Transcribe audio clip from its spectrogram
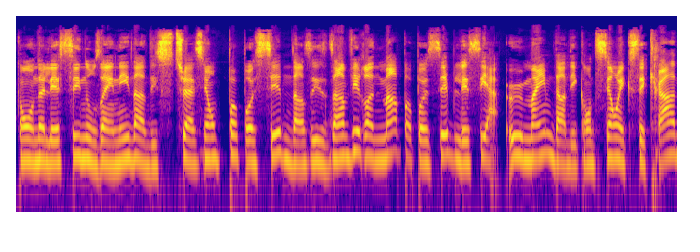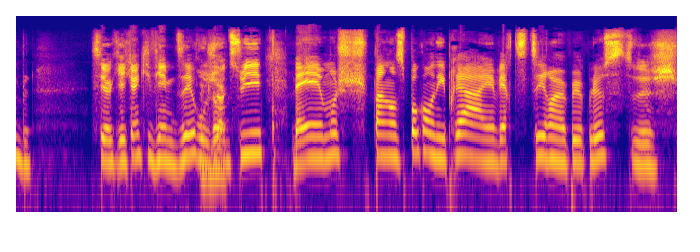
qu'on a laissé nos aînés dans des situations pas possibles, dans des environnements pas possibles, laissés à eux-mêmes dans des conditions exécrables. S'il y a quelqu'un qui vient me dire aujourd'hui, ben moi je pense pas qu'on est prêt à investir un peu plus, je,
